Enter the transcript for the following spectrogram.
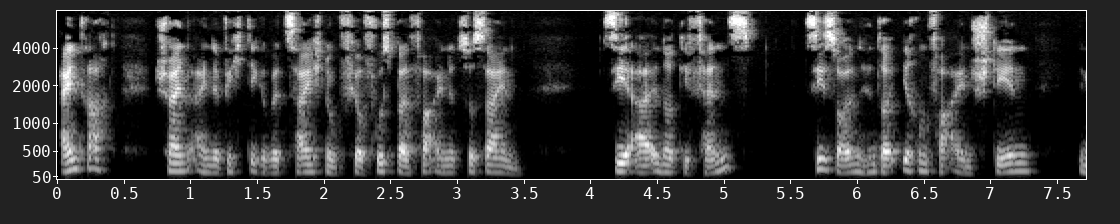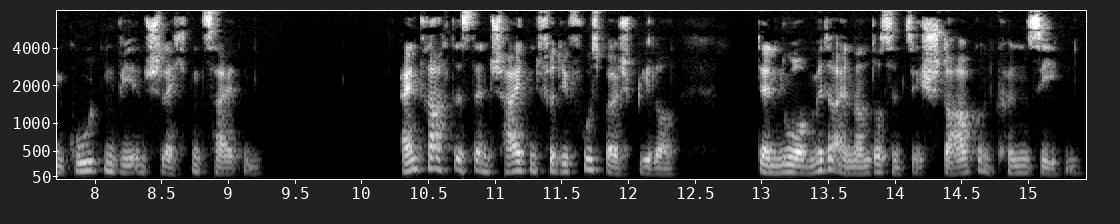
Eintracht scheint eine wichtige Bezeichnung für Fußballvereine zu sein. Sie erinnert die Fans Sie sollen hinter ihrem Verein stehen, in guten wie in schlechten Zeiten. Eintracht ist entscheidend für die Fußballspieler, denn nur miteinander sind sie stark und können siegen.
